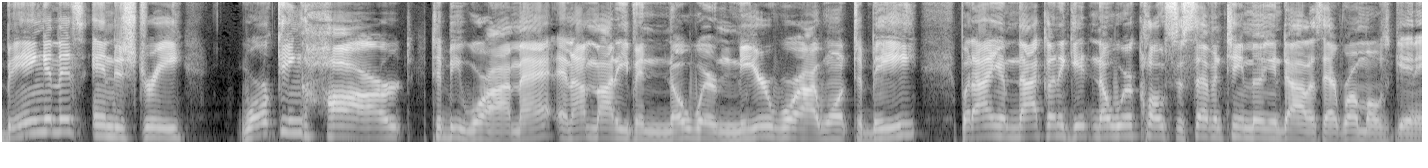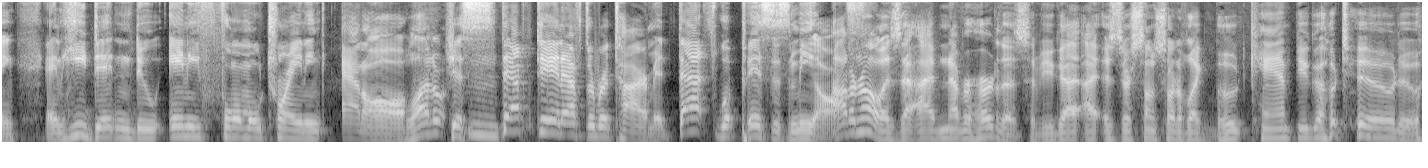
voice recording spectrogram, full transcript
Being in this industry, working hard to be where I'm at, and I'm not even nowhere near where I want to be, but I am not going to get nowhere close to $17 million that Romo's getting, and he didn't do any formal training at all. Well, I don't- Just hmm. stepped in after retirement. That's what pisses me off. I don't know. Is that I've never heard of this. Have you guys? Is there some sort of like boot camp you go to to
